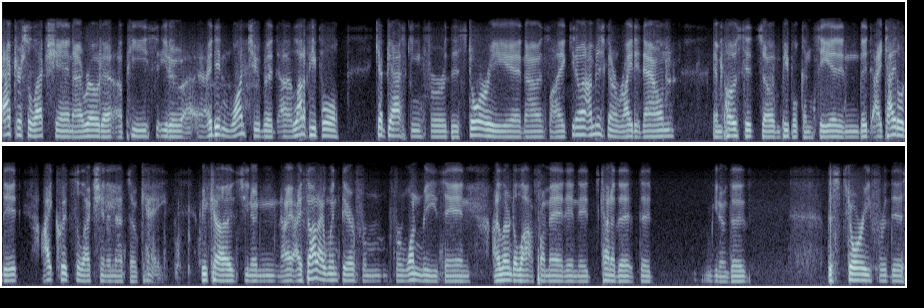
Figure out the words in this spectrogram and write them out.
after selection, I wrote a, a piece. You know, I, I didn't want to, but a lot of people kept asking for the story, and I was like, you know, I'm just going to write it down and post it so people can see it. And the, I titled it "I Quit Selection, and That's Okay." because you know I, I thought I went there from for one reason. I learned a lot from it, and it's kind of the the you know the the story for this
